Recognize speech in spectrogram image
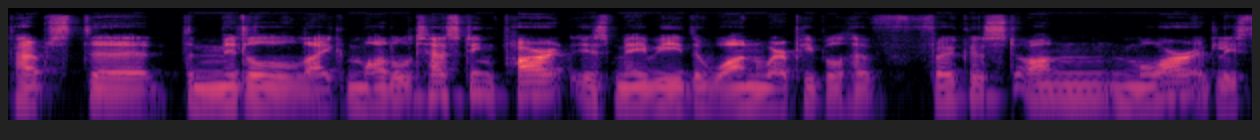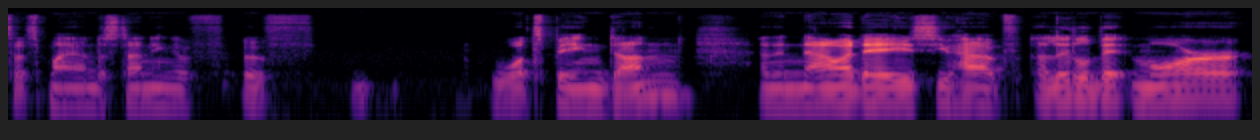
perhaps the the middle like model testing part is maybe the one where people have focused on more. At least that's my understanding of of what's being done. And then nowadays you have a little bit more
